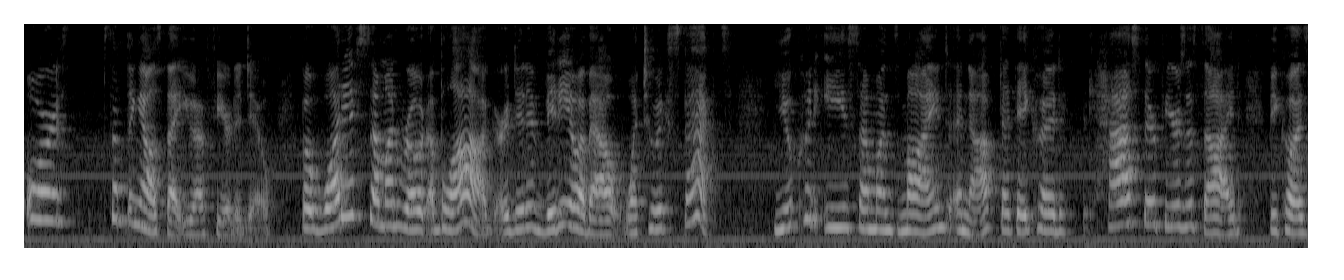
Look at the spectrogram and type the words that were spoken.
or something else that you have fear to do. But what if someone wrote a blog or did a video about what to expect? You could ease someone's mind enough that they could cast their fears aside because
